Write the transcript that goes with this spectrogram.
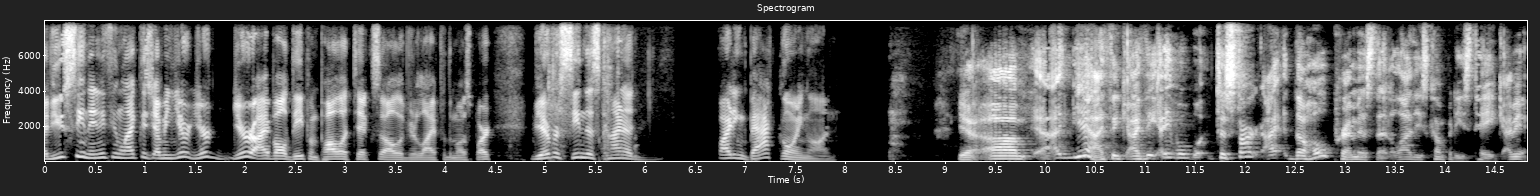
Have you seen anything like this? I mean, you're you're you're eyeball deep in politics all of your life for the most part. Have you ever seen this kind of fighting back going on? Yeah, um, yeah. I think I think to start, I, the whole premise that a lot of these companies take. I mean,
